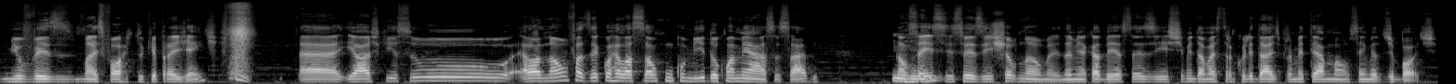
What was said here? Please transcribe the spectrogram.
mil vezes mais forte do que pra gente. É, e eu acho que isso. Ela não fazer correlação com comida ou com ameaça, sabe? Não Uhum. sei se isso existe ou não, mas na minha cabeça existe me dá mais tranquilidade pra meter a mão sem medo de bode.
